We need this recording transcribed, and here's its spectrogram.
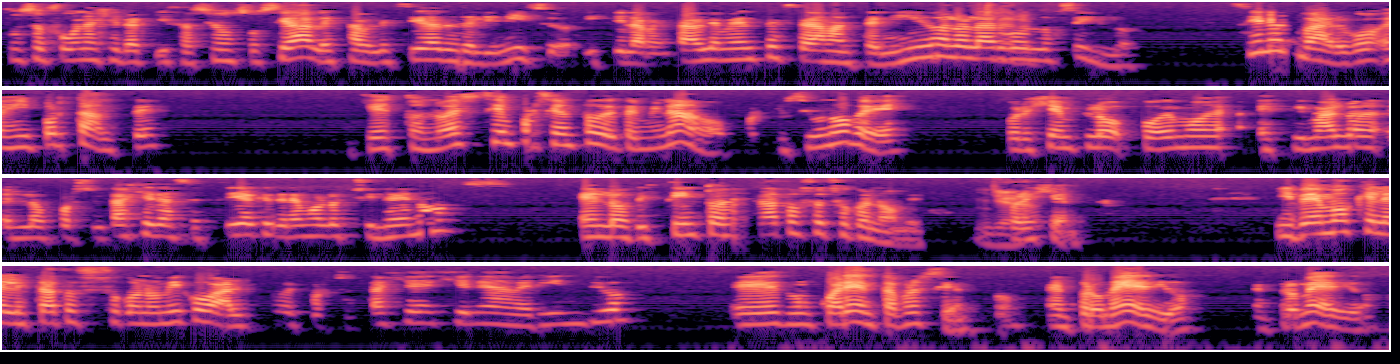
Entonces fue una jerarquización social establecida desde el inicio y que lamentablemente se ha mantenido a lo largo de los siglos. Sin embargo, es importante que esto no es 100% determinado, porque si uno ve, por ejemplo, podemos estimarlo en los porcentajes de ancestría que tenemos los chilenos en los distintos estratos socioeconómicos, por ejemplo. Y vemos que en el estrato socioeconómico alto el porcentaje de genes amerindios es de un 40%, en promedio, en promedio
